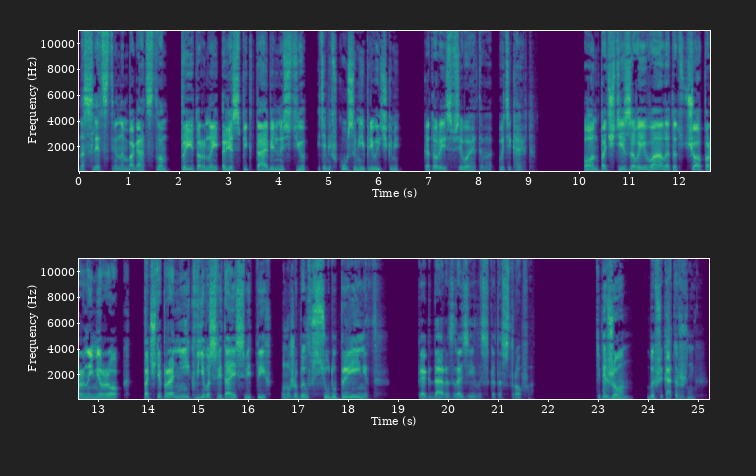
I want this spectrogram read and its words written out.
наследственным богатством, приторной респектабельностью и теми вкусами и привычками, которые из всего этого вытекают. Он почти завоевал этот чопорный мирок, почти проник в его святая святых. Он уже был всюду принят, когда разразилась катастрофа. Теперь же он, бывший каторжник,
